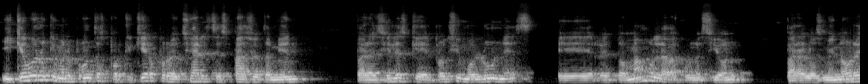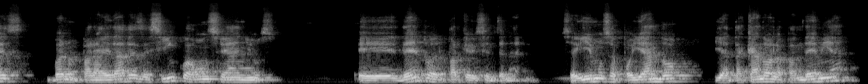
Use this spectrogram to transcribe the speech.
Y qué bueno que me lo preguntas porque quiero aprovechar este espacio también para decirles que el próximo lunes eh, retomamos la vacunación para los menores, bueno, para edades de 5 a 11 años eh, dentro del Parque Bicentenario. Seguimos apoyando y atacando a la pandemia.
